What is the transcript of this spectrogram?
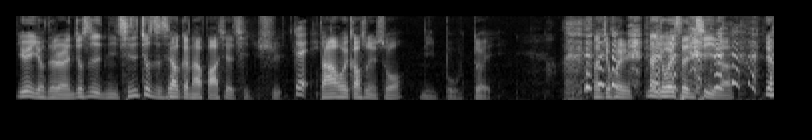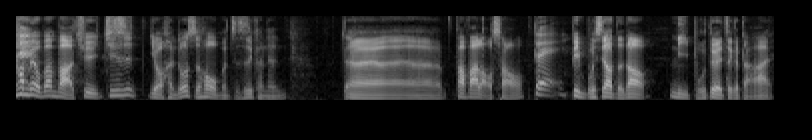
因为有的人就是你其实就只是要跟他发泄情绪，对，他会告诉你说你不对。那就会那就会生气了，因为他没有办法去。其实有很多时候，我们只是可能呃发发牢骚，对，并不是要得到你不对这个答案。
